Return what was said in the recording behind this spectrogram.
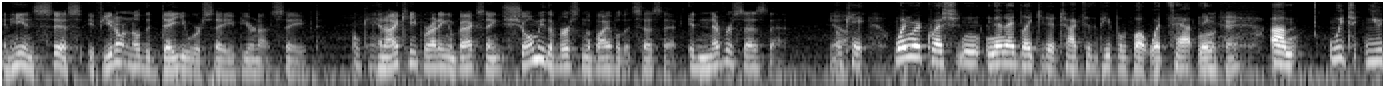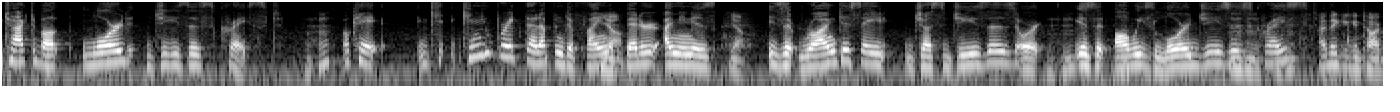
and he insists if you don't know the day you were saved, you're not saved. Okay. And I keep writing him back saying, "Show me the verse in the Bible that says that." It never says that. Yeah. Okay, one more question, and then I'd like you to talk to the people about what's happening. Okay. Um, we t- you talked about Lord Jesus Christ. Okay, c- can you break that up and define Mm-hmm. Yeah. it better? I mean, is Yeah. Mm-hmm. is it wrong to say just Jesus, or is it always Lord Jesus Christ? I think you can talk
